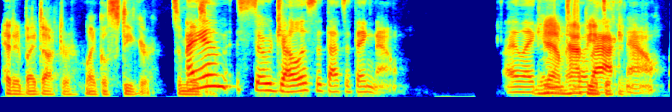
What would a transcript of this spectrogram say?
headed by Dr. Michael Steger. It's amazing. I am so jealous that that's a thing now. I like Yeah, I'm happy go it's a back thing. now.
